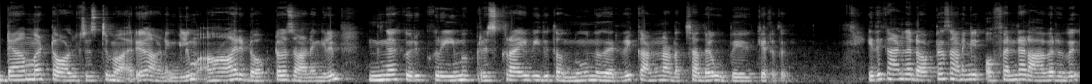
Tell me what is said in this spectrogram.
ഡെർമറ്റോളജിസ്റ്റുമാർ ആണെങ്കിലും ആര് ഡോക്ടേഴ്സ് ആണെങ്കിലും നിങ്ങൾക്കൊരു ക്രീം പ്രിസ്ക്രൈബ് ചെയ്ത് തന്നു എന്ന് കരുതി കണ്ണടച്ച് അത് ഉപയോഗിക്കരുത്. ഇത് കാണുന്ന ഡോക്ടേഴ്സ് ആണെങ്കിൽ ഒഫൻഡഡ് ആവരുത്.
